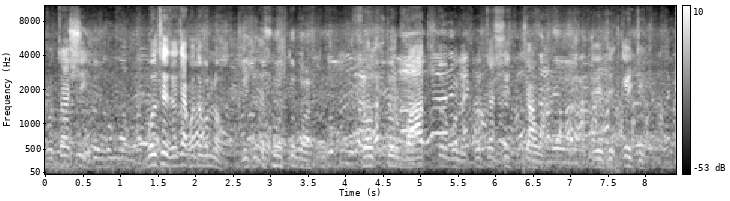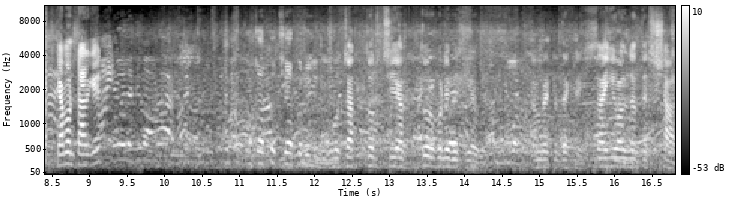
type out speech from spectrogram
পঁচাশি বলছে চাচা কত বলল? সত্তর বাহাত্তর সত্তর বাহাত্তর বলে পঁচাশি চাওয়া। এই যে এইটি কেমন টার্গেট পঁচাত্তর ছিয়াত্তর হলে বিক্রি হবে। আমরা একটা দেখাই শাহিওয়াল জাতের সার।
